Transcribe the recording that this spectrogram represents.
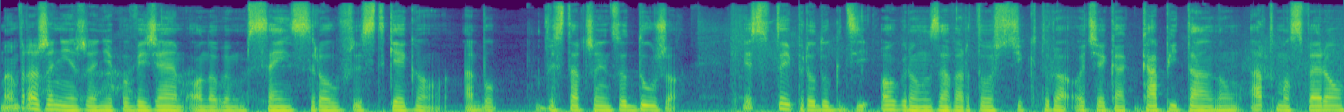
Mam wrażenie, że nie powiedziałem o nowym Saints Row wszystkiego, albo wystarczająco dużo. Jest w tej produkcji ogrom zawartości, która ocieka kapitalną atmosferą,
